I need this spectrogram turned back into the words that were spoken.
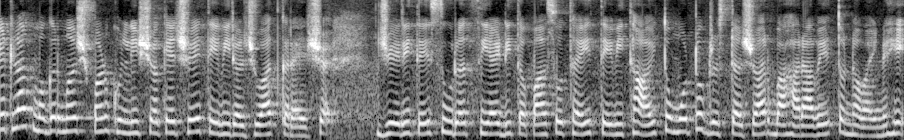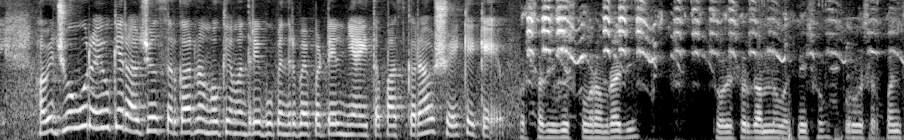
કેટલાક મગરમચ્છ પણ ખુલ્લી શકે છે તેવી રજૂઆત કરાય છે. જે રીતે સુરત સીઆઈડી તપાસો થઈ તેવી થાય તો મોટો ભ્રષ્ટાચાર બહાર આવે તો નવાય નહીં. હવે જોવું રહ્યું કે રાજ્ય સરકારના મુખ્યમંત્રી ભૂપેન્દ્રભાઈ પટેલ ન્યાયી તપાસ કરાવશે કે કેમ? વરસાદ યોગેશ કુમાર અમરાજી ધોળેશ્વર ગામનો વતની છું, પૂર્વ સરપંચ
